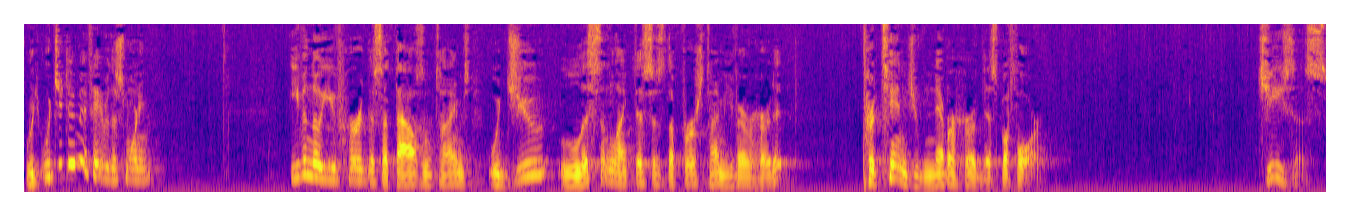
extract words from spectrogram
would, would you do me a favor this morning? Even though you've heard this a thousand times, would you listen like this is the first time you've ever heard it? Pretend you've never heard this before. Jesus.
